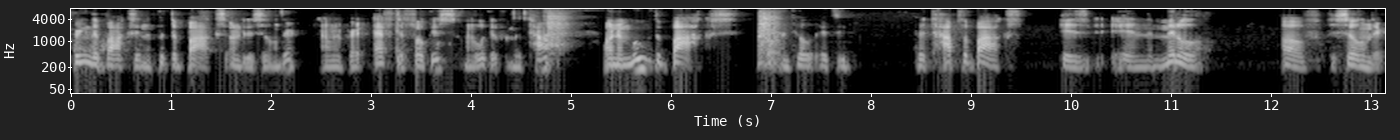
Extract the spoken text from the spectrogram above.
Bring the box in and put the box under the cylinder. I'm going to press F to focus. I'm going to look at it from the top. I want to move the box until it's the top of the box is in the middle of the cylinder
